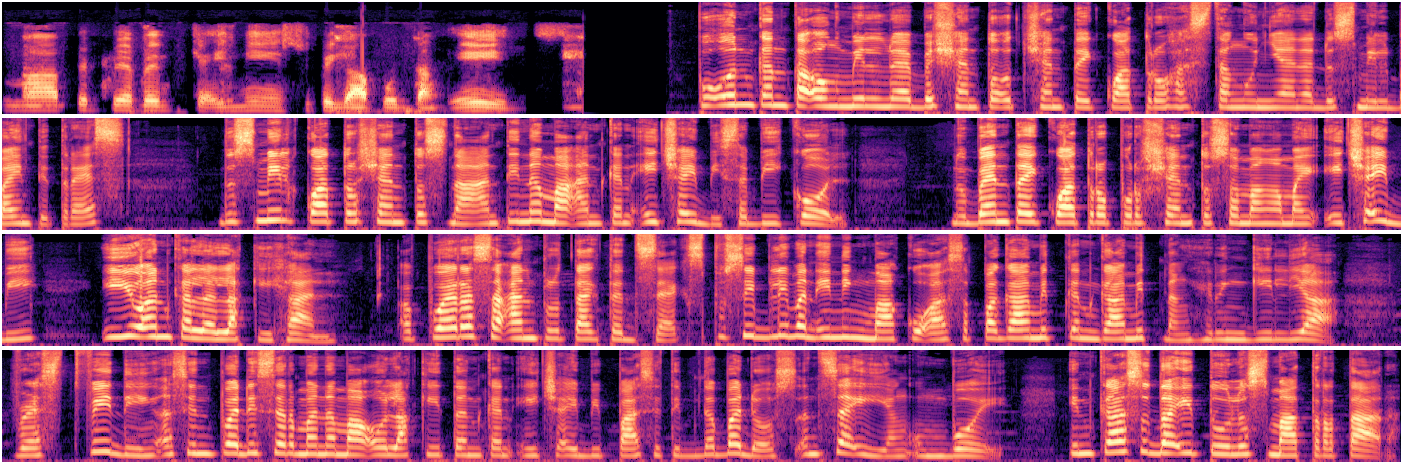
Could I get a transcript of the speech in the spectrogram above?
ma-prevent ka ini sa pigapod ng AIDS. Puon kan taong 1984 hasta ngunya na 2023, 2,400 na ang tinamaan kan HIV sa Bicol. 94% sa mga may HIV, iyo ang kalalakihan. Apwera sa unprotected sex, posible man ining makua sa paggamit kan gamit ng hiringgilya. Breastfeeding asin pwede ser man na maulakitan kan HIV positive na bados ang sa iyang umboy. In kaso da itulos matratar,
